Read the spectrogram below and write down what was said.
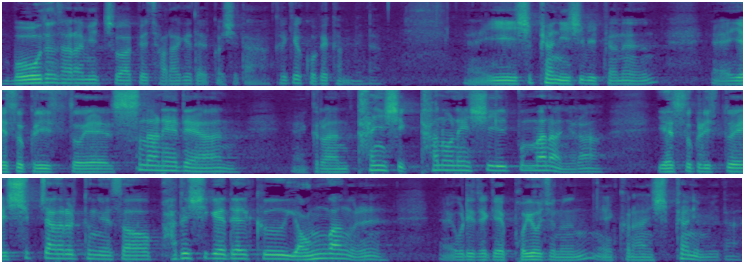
모든 사람이 주 앞에 절하게 될 것이다. 그렇게 고백합니다. 이 시편 22편은 예수 그리스도의 순환에 대한 그러한 탄식, 탄원의 시일 뿐만 아니라 예수 그리스도의 십자가를 통해서 받으시게 될 그 영광을 우리들에게 보여주는 그러한 시편입니다.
